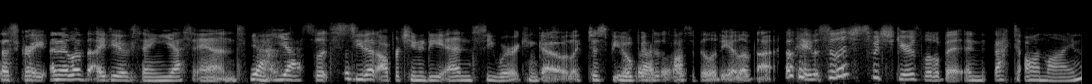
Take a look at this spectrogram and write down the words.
That's great. And I love the idea of saying yes and. Yeah. Yes, let's see that opportunity and see where it can go. Like just be open to the possibility. I love that. Okay, so let's switch gears a little bit and back to online,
